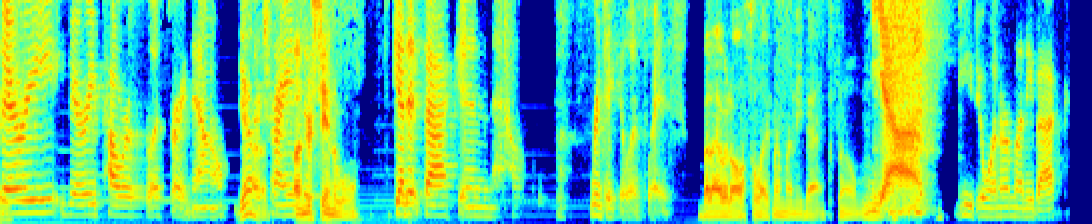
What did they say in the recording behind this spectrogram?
very, very powerless right now. Yeah. They're trying understandable. to get it back and help ridiculous ways. But I would also like my money back. So yes, you do want our money back.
